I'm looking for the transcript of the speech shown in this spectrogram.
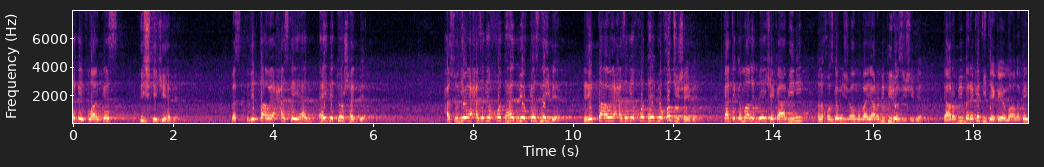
نەکەی فلان کەس هیچ شتێکی هەبێ بەس غیبتا ئەوەیە حەزکەی هەی بێت تۆش هەد بێ حەسوودی ئەوەیە حەزەکەی خۆت هەد بێ و کەس نەیبێ غیبتا ئەوەیە حەزەکەی خۆت هەیە بێ و خەڵکیش هەی بێ ماڵێک بێ یەکێک ئابینی ئەلە خۆزگەم نیش ئەو مبای یاڕبی پیرۆزیشی بێ یاڕبی بەرەکەتی تێکەوە ماڵەکەی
